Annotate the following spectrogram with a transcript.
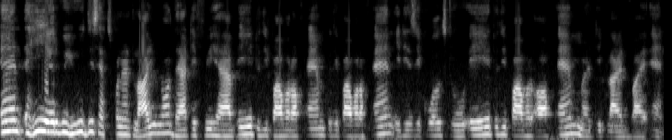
and here we use this exponent law. You know that if we have a to the power of m to the power of n it is equals to a to the power of m multiplied by n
